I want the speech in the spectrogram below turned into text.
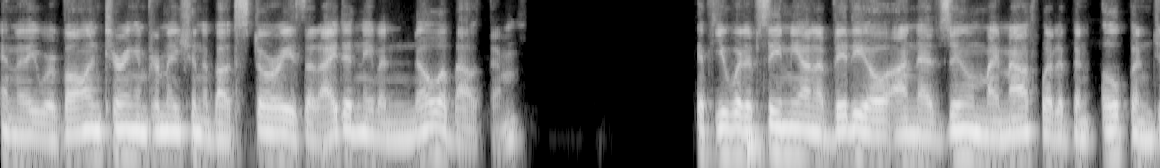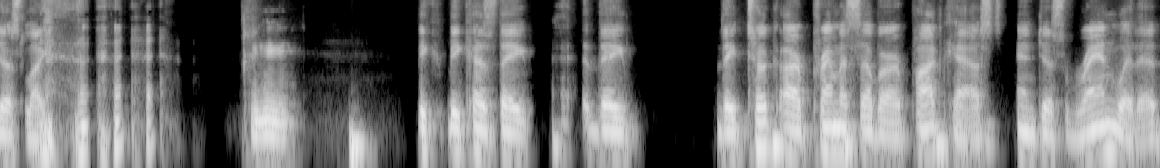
and they were volunteering information about stories that I didn't even know about them. If you would have seen me on a video on that Zoom, my mouth would have been open just like. mm-hmm. because they they they took our premise of our podcast and just ran with it.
